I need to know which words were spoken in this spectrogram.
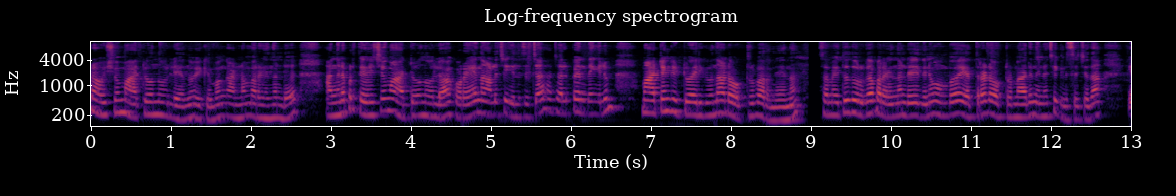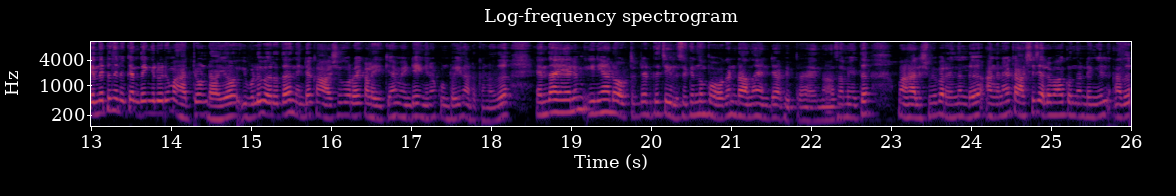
പ്രാവശ്യം മാറ്റമൊന്നുമില്ല? എന്ന് ചോദിക്കുമ്പം കണ്ണൻ പറയുന്നുണ്ട് അങ്ങനെ പ്രത്യേകിച്ച് മാറ്റമൊന്നുമില്ല. കുറേ നാൾ ചികിത്സിച്ചാൽ ചിലപ്പോൾ എന്തെങ്കിലും മാറ്റം കിട്ടുമായിരിക്കും എന്നാണ് ഡോക്ടർ പറഞ്ഞതെന്ന് സമയത്ത് ദുർഗ പറയുന്നുണ്ട് ഇതിനു മുമ്പ് എത്ര ഡോക്ടർമാർ നിന്നെ ചികിത്സിച്ചതാ? എന്നിട്ട് നിനക്ക് എന്തെങ്കിലും ഒരു മാറ്റം ഉണ്ടായോ? ഇവൾ വെറുതെ നിന്റെ കാശ് കുറെ കളയിക്കാൻ വേണ്ടി ഇങ്ങനെ കൊണ്ടുപോയി നടക്കുന്നത് എന്തായാലും ഇനി ആ ഡോക്ടറിന്റെ അടുത്ത് ചികിത്സയ്ക്കൊന്നും പോകണ്ടെന്ന് എന്റെ അഭിപ്രായം. ആ സമയത്ത് മഹാലക്ഷ്മി പറയുന്നുണ്ട് അങ്ങനെ കാശ് ചിലവാക്കുന്നുണ്ടെങ്കിൽ അത്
